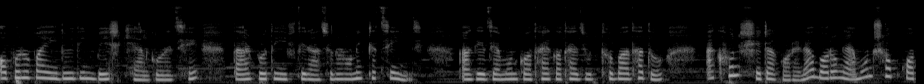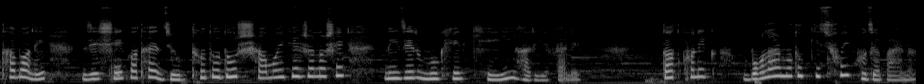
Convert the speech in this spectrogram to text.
অপরূপা এই দুই দিন বেশ খেয়াল করেছে। তার প্রতি ইফতির আচরণ অনেকটা চেঞ্জ আগে যেমন কথায় কথায় যুদ্ধ বাধাতো, এখন সেটা করে না, বরং এমন সব কথা বলে যে সে কথায় যুদ্ধ তো দূর, সাময়িকের জন্য সে নিজের মুখের খেয়েই হারিয়ে ফেলে। তৎক্ষণিক বলার মতো কিছুই খুঁজে পায় না।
